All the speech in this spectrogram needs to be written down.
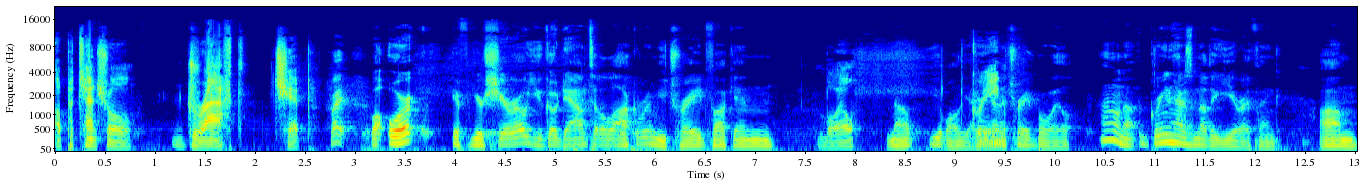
a potential draft chip. right. Well, or if you're Shero, you go down to the locker room, you trade fucking Boyle. no. You, well, yeah, Greene. you're gonna trade Boyle. I don't know. Greene has another year, I think. Um,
